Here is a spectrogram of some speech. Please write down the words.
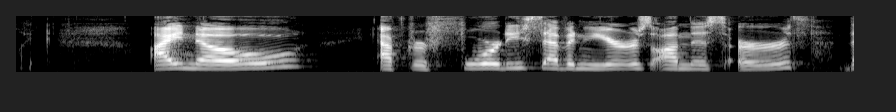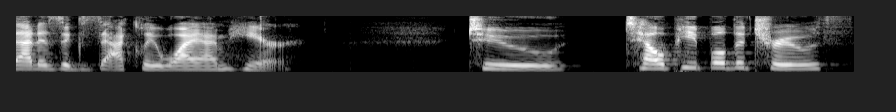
Like, I know after 47 years on this earth, that is exactly why I'm here to tell people the truth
